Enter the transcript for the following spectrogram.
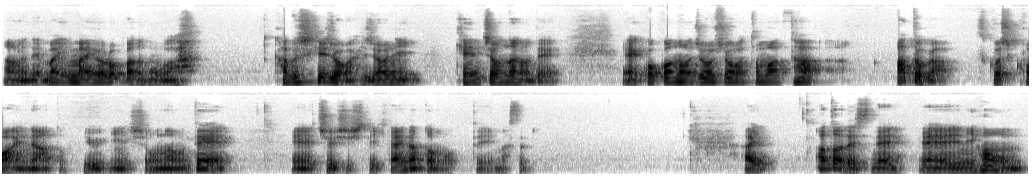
なので、まあ、今ヨーロッパの方は株式市場が非常に堅調なので、え、ここの上昇が止まった後が少し怖いなという印象なので、え、注視していきたいなと思っています。はい。あとはですね、え、日本、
